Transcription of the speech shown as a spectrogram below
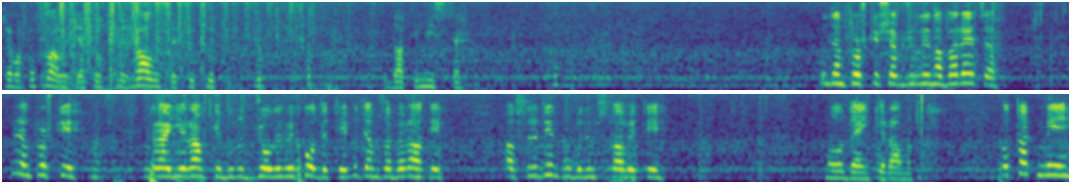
Треба поправити, а то прижалося чуть-чуть. Дати місце. Будемо трошки ще бджоли набереться. Будемо трошки крайні рамки будуть бджоли виходити, будемо забирати, а в серединку будемо ставити молоденькі рамочки. Отак ми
